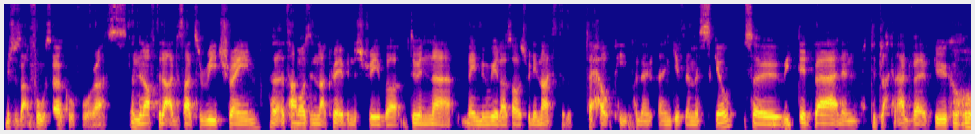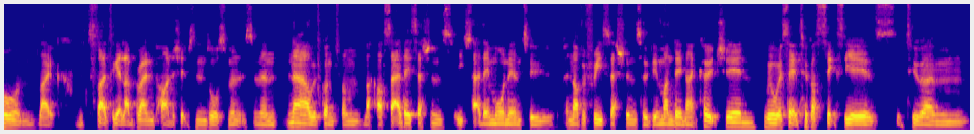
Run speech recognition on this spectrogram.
which was like full circle for us. And then after that, I decided to retrain. At the time, I was in like creative industry, but doing that made me realize I was really nice to to help people and, and give them a skill. So we did that, and then did like an advert of Google, and like we started to get like brand partnerships and endorsements. And then now we've gone from like our Saturday sessions each Saturday morning to another free session. So we do Monday night coaching. We always say it took us six years to um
